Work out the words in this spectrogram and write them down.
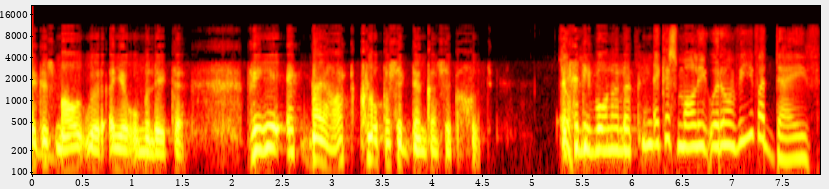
ek is mal oor eie omelette. Wie ek my hart klop as ek dink aan sulke goed. Is dit wonderlik nie? Ek is mal hier oor om wie wat Dave.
